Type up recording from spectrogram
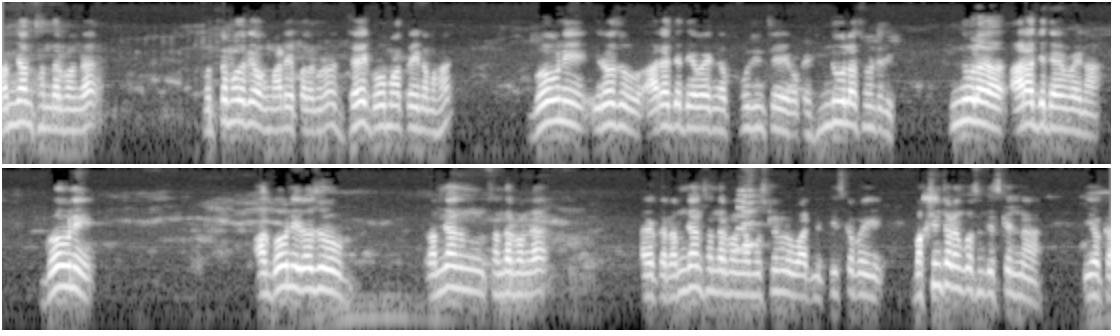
రంజాన్ సందర్భంగా మొట్టమొదటి ఒక మాట చెప్పాలనుకున్నాం జై గోమాత్రే నమ. గోవుని ఈరోజు ఆరాధ్య దైవంగా పూజించే ఒక హిందువుల సొంటిది హిందువుల ఆరాధ్య దైవమైన గోవుని ఆ గోవుని ఈరోజు రంజాన్ సందర్భంగా ఆ యొక్క రంజాన్ సందర్భంగా ముస్లింలు వాటిని తీసుకుపోయి భక్షించడం కోసం తీసుకెళ్ళిన ఈ యొక్క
